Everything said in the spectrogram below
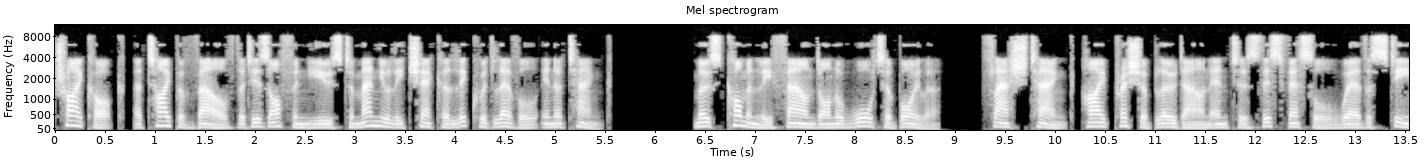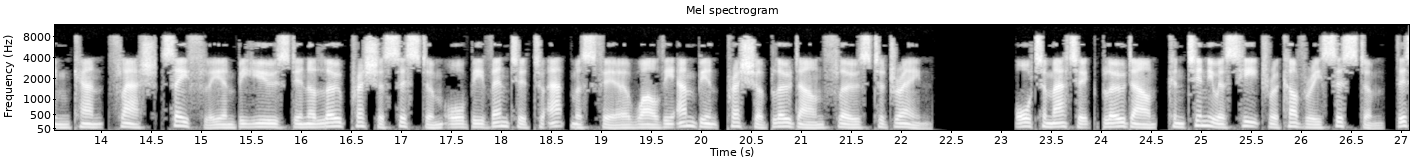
Trycock, a type of valve that is often used to manually check a liquid level in a tank. Most commonly found on a water boiler. Flash tank – High-pressure blowdown enters this vessel where the steam can flash safely and be used in a low-pressure system or be vented to atmosphere while the ambient pressure blowdown flows to drain. Automatic blowdown – continuous heat recovery system – This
